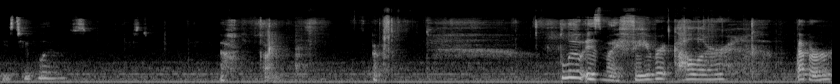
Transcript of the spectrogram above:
these two blues. These two. Oh, fine. Blue is my favorite color ever,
